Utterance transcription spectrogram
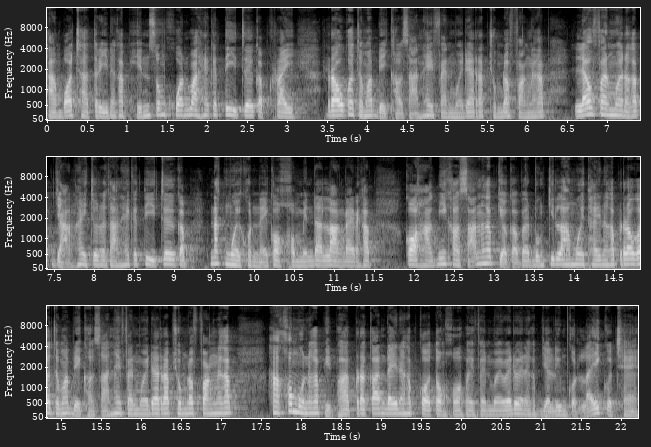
ทางบอสชาตรีนะครับเห็นสมควรว่าแฮกเกอร์ตี้เจอกับใคร เราก็จะมาอัปเดตข่าวสารให้แฟนมวยได้รับชมรับฟังนะครับแล้วแฟนมวยนะครับอยากให้โจนาธานแฮกเกอร์ตี้เจอกับนักมวยคนไหนก็คอมเมนต์ด้านล่างได้นะครับก็หากมีข่าวสารนะครับเกี่ยวกับแวดวงกีฬามวยไทยนะครับเราก็จะมาอัปเดตข่าวสารให้แฟนมวยได้รับชมรับฟังนะครับหากข้อมูลนะครับผิดพลาดประการใดนะครับก็ต้องขออภัยแฟนมวยไว้ด้วยนะครับอย่าลืมกดไลค์กดแชร์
